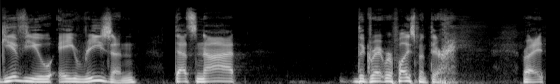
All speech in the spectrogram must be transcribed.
give you a reason that's not the great replacement theory. Right.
